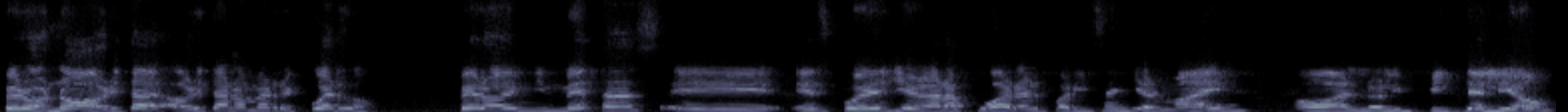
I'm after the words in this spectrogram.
pero no, ahorita, ahorita no me recuerdo. Pero en mis metas eh, es poder llegar a jugar al Paris Saint Germain o al Olympique de Lyon.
